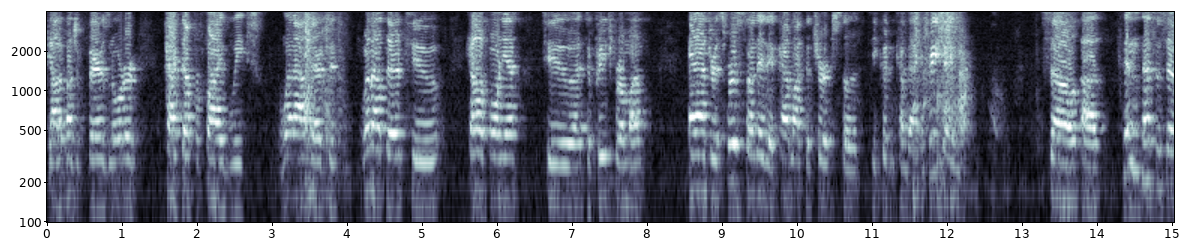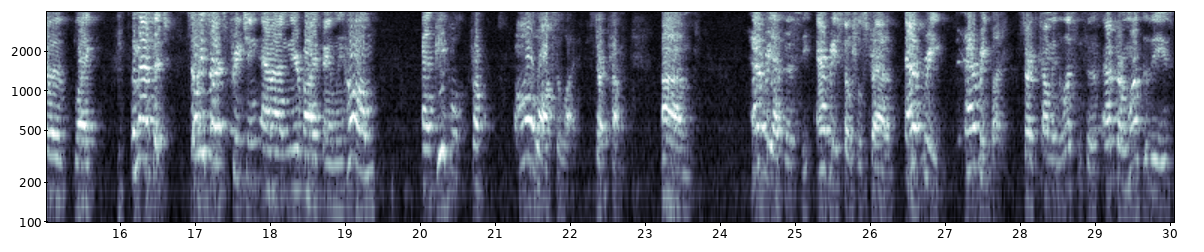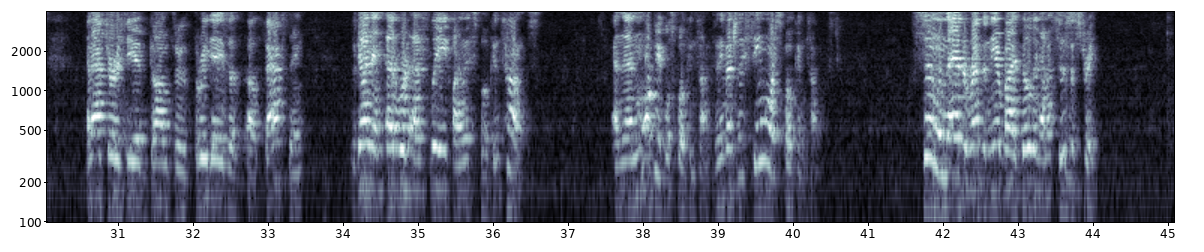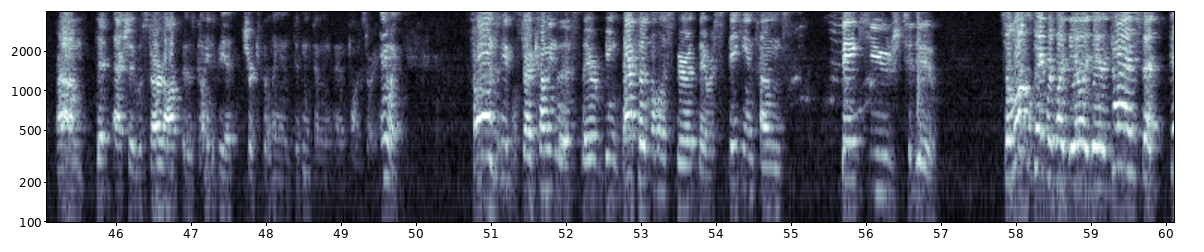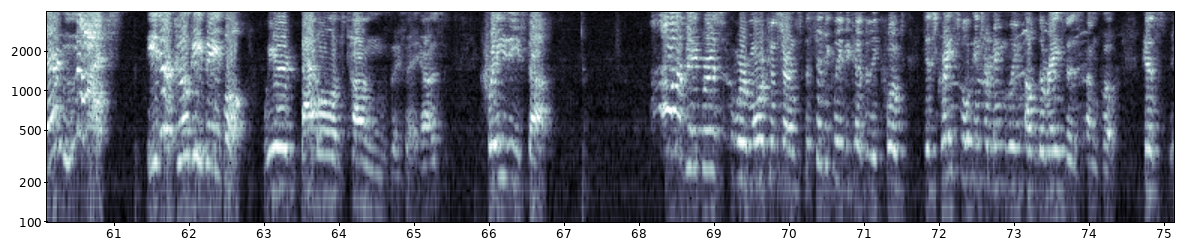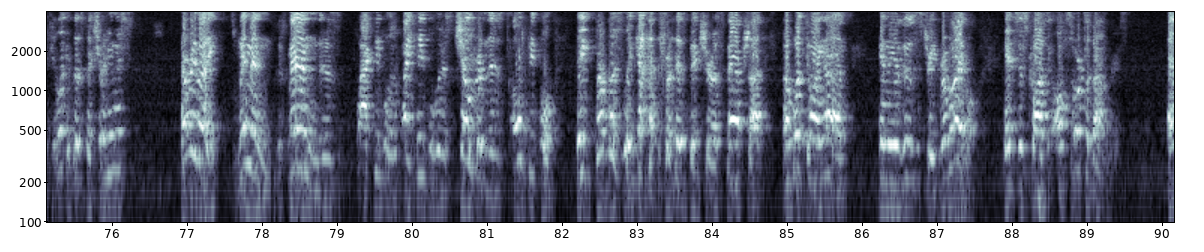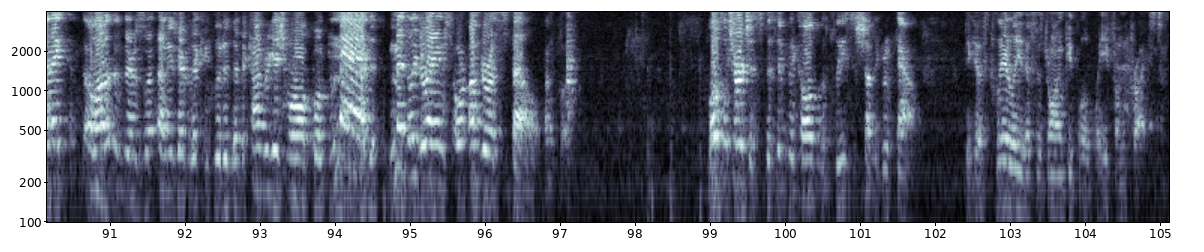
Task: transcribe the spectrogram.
got a bunch of affairs in order, packed up for five weeks, went out there to went out there to California to uh, to preach for a month. And after his first Sunday, they padlocked the church so that he couldn't come back and preach anymore. So uh, didn't necessarily like the message. So he starts preaching at a nearby family home, and people from all walks of life start coming. Um, every ethnicity, every social stratum, every everybody starts coming to listen to this. After a month of these, and after he had gone through three days of, of fasting, this guy named Edward S. Lee finally spoke in tongues. And then more people spoke in tongues, and eventually Seymour spoke in tongues. Soon they had to rent a nearby building on Azusa Street. Um, that actually was started off, it was going to be a church building and didn't, and, and it's a long story. Anyway, Throngs of people started coming to this. They were being baptized in the Holy Spirit. They were speaking in tongues. Big, huge to do. So local papers like the LA Daily Times said, they're nuts! These are kooky people! Weird babble of tongues, they say. You know, this crazy stuff. Other papers were more concerned specifically because of the, quote, disgraceful intermingling of the races, unquote. Because if you look at this picture, I mean, there's everybody. There's women, there's men, there's black people, there's white people, there's children, there's old people. They purposely got for this picture a snapshot of what's going on in the Azusa Street revival. It's just crossing all sorts of boundaries. And they, a lot of, there's a newspaper that concluded that the congregation were all, quote, mad, mentally deranged, or under a spell, unquote. Local churches specifically called the police to shut the group down because clearly this is drawing people away from Christ.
